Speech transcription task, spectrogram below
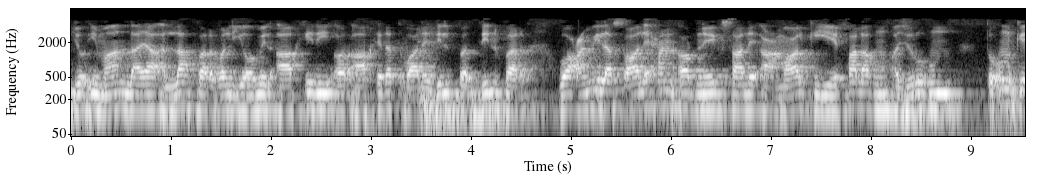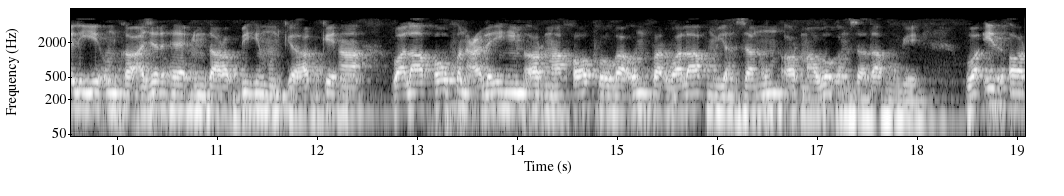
جو ایمان لایا اللہ پر ولیوم الآخری اور آخرت والے دل پر، دن پر وہ عاملہ صالحن اور نیک صال اعمال کیے فلاحم اجرحم تو ان کے لیے ان کا اجر ہے عند ربہم، ان کے رب کے ہاں۔ والا خوف علیہم اور نہ خوف ہوگا ان پر والا ہم یہ اور نہ وہ غمزدہ ہوں گے۔ وہ عید اور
